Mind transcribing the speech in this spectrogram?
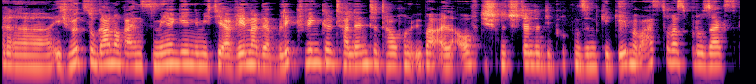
ich würde sogar noch eins mehr gehen, nämlich die Arena der Blickwinkel. Talente tauchen überall auf, die Schnittstelle, die Brücken sind gegeben. Aber hast du was, wo du sagst,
